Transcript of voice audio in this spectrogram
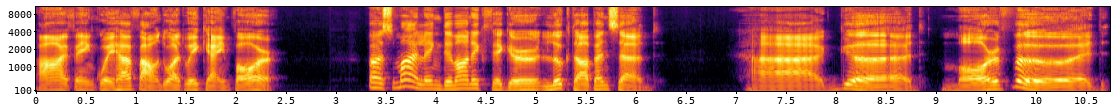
I think we have found what we came for. A smiling demonic figure looked up and said, Ah, good. More food.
